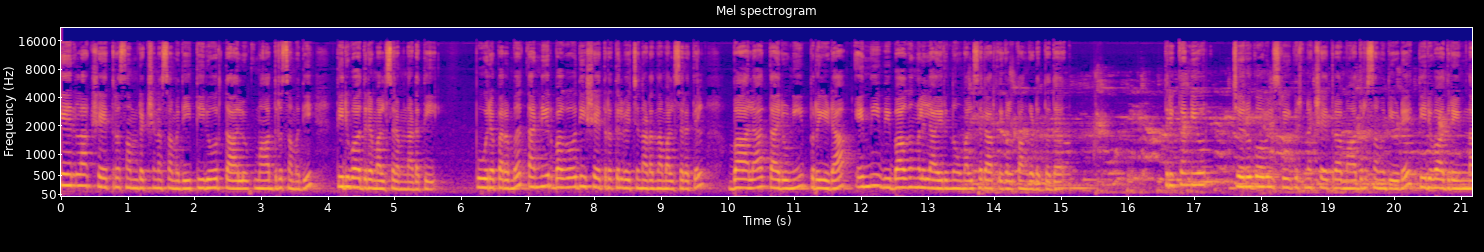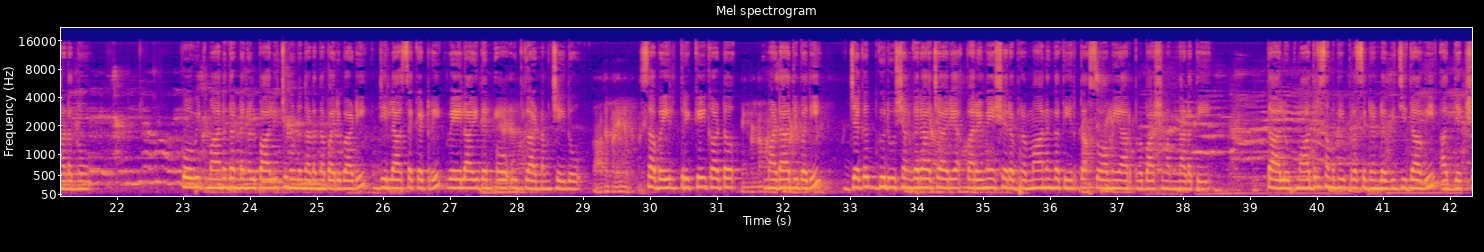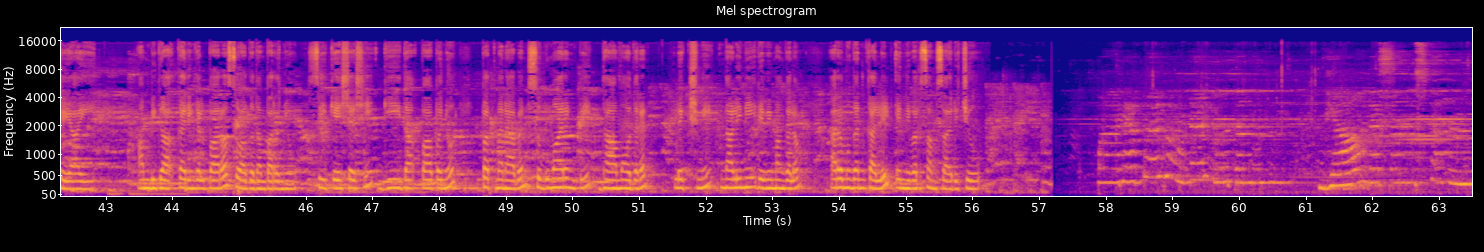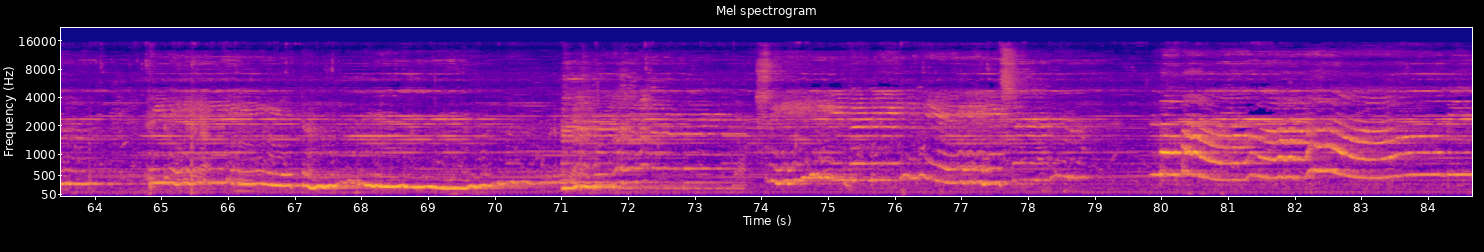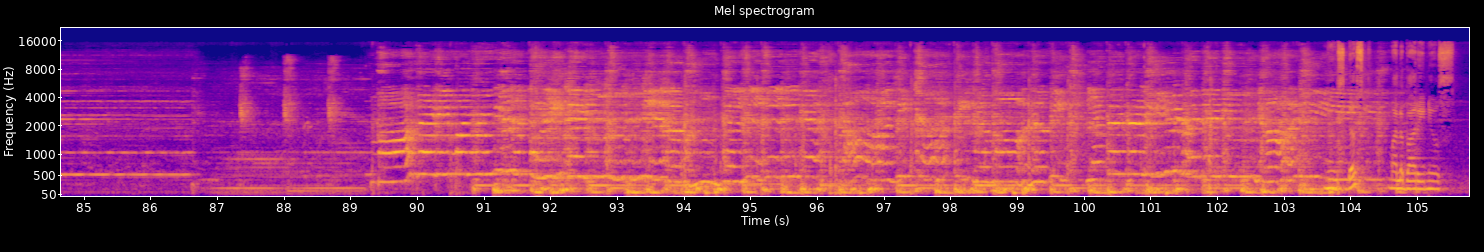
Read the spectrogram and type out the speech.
കേരള ക്ഷേത്ര സംരക്ഷണ സമിതി തിരൂർ താലൂക്ക് മാതൃസമിതി തിരുവാതിര മത്സരം നടത്തി. പൂരപ്പറമ്പ് തണ്ണീർ ഭഗവതി ക്ഷേത്രത്തിൽ വെച്ച് നടന്ന മത്സരത്തിൽ ബാല തരുണി പ്രീഡ എന്നീ വിഭാഗങ്ങളിലായിരുന്നു മത്സരാർത്ഥികൾ പങ്കെടുത്തത്. തൃക്കണ്ടിയൂർ ചെറുകോവിൽ ശ്രീകൃഷ്ണ ക്ഷേത്ര മാതൃസമിതിയുടെ തിരുവാതിരയും നടന്നു. കോവിഡ് മാനദണ്ഡങ്ങൾ പാലിച്ചുകൊണ്ട് നടന്ന പരിപാടി ജില്ലാ സെക്രട്ടറി വേലായുധൻ ഒ ഉദ്ഘാടനം ചെയ്തു. സഭയിൽ തൃക്കൈക്കാട്ട് മഠാധിപതി ജഗദ്ഗുരു ശങ്കരാചാര്യ പരമേശ്വര ബ്രഹ്മാനന്ദ തീർത്ഥ സ്വാമിയാർ പ്രഭാഷണം നടത്തി. താലൂക്ക് മാതൃസമിതി പ്രസിഡന്റ് വിജിതാവി അധ്യക്ഷയായി. അംബിക കരിങ്കൽപ്പാറ സ്വാഗതം പറഞ്ഞു. C K Sasi Geetha Pappanoor Padmanabhan Sukumaran P Damodaran Lakshmi Nalini Ravimangalam Aramukhan കല്ലിൽ എന്നിവർ സംസാരിച്ചു. News desk Malabari news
